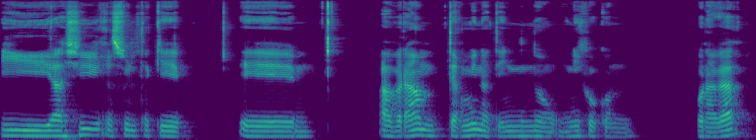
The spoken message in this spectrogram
y allí resulta que eh, Abraham termina teniendo un hijo con, con Agar,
